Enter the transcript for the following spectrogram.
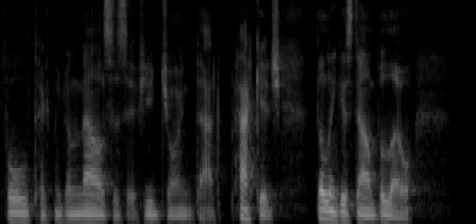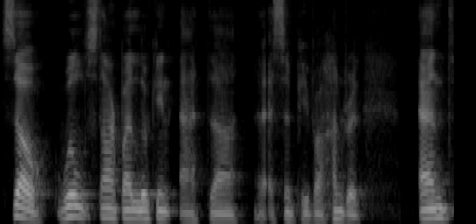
full technical analysis if you join that package. The link is down below. So we'll start by looking at the S&P 500, and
